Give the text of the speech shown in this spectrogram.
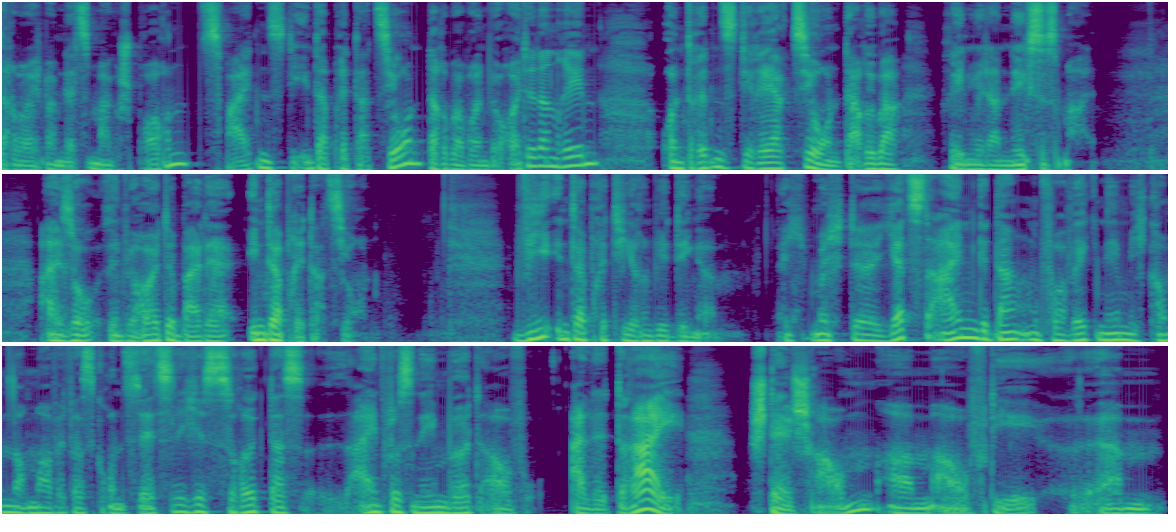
Darüber habe ich beim letzten Mal gesprochen. Zweitens die Interpretation. Darüber wollen wir heute dann reden. Und drittens die Reaktion. Darüber reden wir dann nächstes Mal. Also sind wir heute bei der Interpretation. Wie interpretieren wir Dinge? Ich möchte jetzt einen Gedanken vorwegnehmen. Ich komme nochmal auf etwas Grundsätzliches zurück, das Einfluss nehmen wird auf alle drei Stellschrauben ähm, auf die ähm,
